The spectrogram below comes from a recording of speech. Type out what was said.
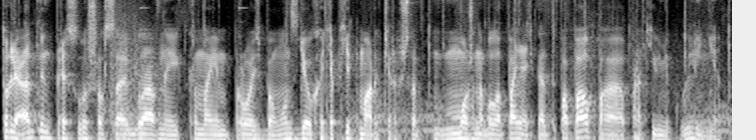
то ли админ прислушался главный к моим просьбам, он сделал хотя бы хитмаркер, чтобы можно было понять, когда ты попал по противнику или нет.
